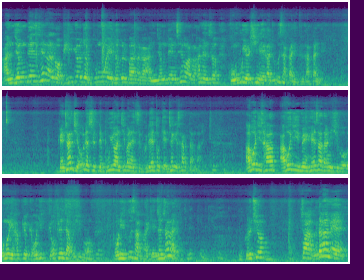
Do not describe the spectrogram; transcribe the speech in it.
안정된 생활로 비교적 부모의 덕을 받아가 안정된 생활을 하면서 공부 열심히 해가지고 의사까지 들어갔다는 얘기죠. 괜찮지? 어렸을 때 부유한 집안에서 그래도 괜찮게 살았단 말이에요. 아버지 사업, 아버지 회사 다니시고 어머니 학교 교직 교편 잡으시고 본인 의사가 괜찮잖아요. 그렇죠? 자, 그 다음에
